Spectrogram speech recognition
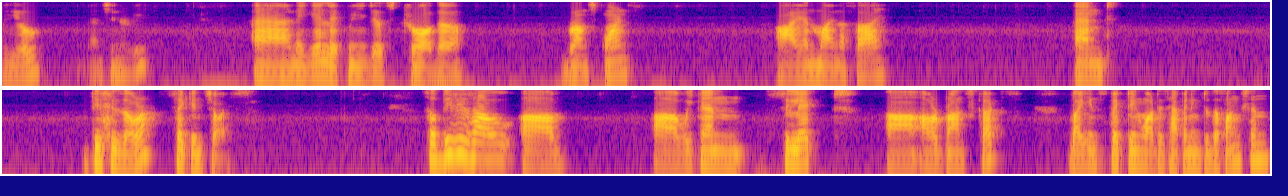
Real imaginary and again let me just draw the branch points. I and minus i. And this is our second choice so this is how uh, uh, we can select uh, our branch cuts by inspecting what is happening to the function.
